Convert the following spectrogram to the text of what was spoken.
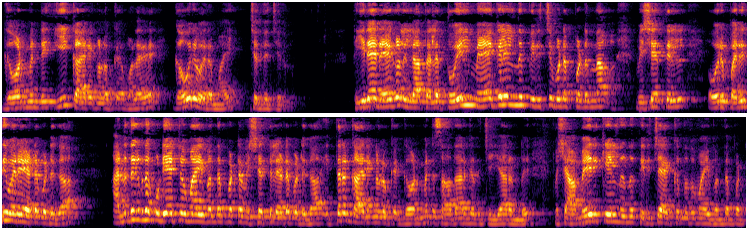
ഗവൺമെന്റ് ഈ കാര്യങ്ങളൊക്കെ വളരെ ഗൗരവകരമായി ചിന്തിച്ചിരുന്നു. തീരെ രേഖകളില്ലാത്ത അല്ലെ തൊഴിൽ മേഖലയിൽ നിന്ന് പിരിച്ചുവിടപ്പെടുന്ന വിഷയത്തിൽ ഒരു പരിധിവരെ ഇടപെടുക അനധികൃത കുടിയേറ്റവുമായി ബന്ധപ്പെട്ട വിഷയത്തിൽ ഇടപെടുക ഇത്തരം കാര്യങ്ങളൊക്കെ ഗവൺമെന്റ് സാധാരണഗതി ചെയ്യാറുണ്ട്. പക്ഷെ അമേരിക്കയിൽ നിന്ന് തിരിച്ചയക്കുന്നതുമായി ബന്ധപ്പെട്ട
